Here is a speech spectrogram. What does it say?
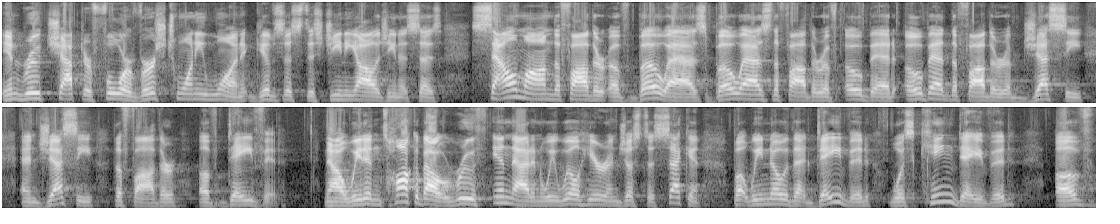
in Ruth chapter 4, verse 21, it gives us this genealogy and it says, Salmon, the father of Boaz, Boaz, the father of Obed, Obed, the father of Jesse, and Jesse, the father of David. Now, we didn't talk about Ruth in that, and we will here in just a second, but we know that David was King David of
